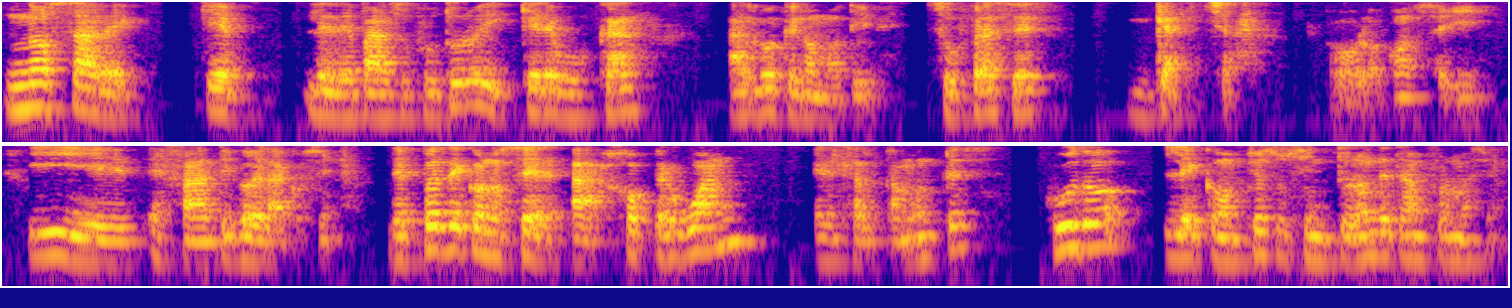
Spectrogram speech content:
No sabe qué le depara su futuro y quiere buscar algo que lo motive. Su frase es gacha, o lo conseguí, y es fanático de la cocina. Después de conocer a Hopper One, el saltamontes, Kudo le confió su cinturón de transformación.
